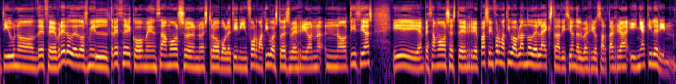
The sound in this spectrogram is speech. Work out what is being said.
21 de febrero de 2013 comenzamos eh, nuestro boletín informativo, esto es Berrión Noticias. Y empezamos este repaso informativo hablando de la extradición del Berrio Zartarria Iñaki Lerín.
